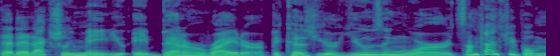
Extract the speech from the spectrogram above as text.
that it actually made you a better writer because you're using words. Sometimes people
